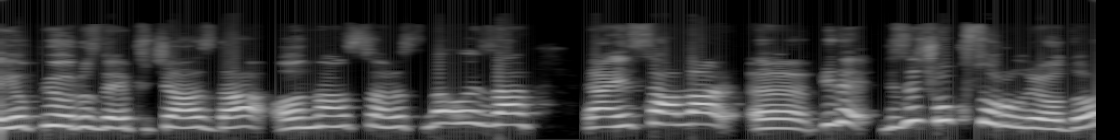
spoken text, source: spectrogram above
Yapıyoruz da yapacağız da. Ondan sonrasında o yüzden yani insanlar e, bir de bize çok soruluyordu.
